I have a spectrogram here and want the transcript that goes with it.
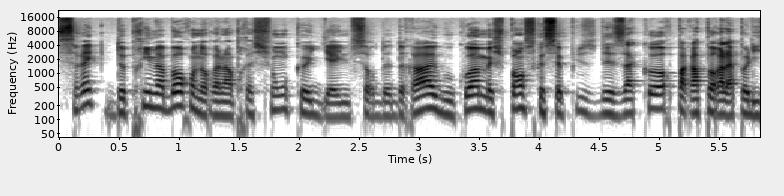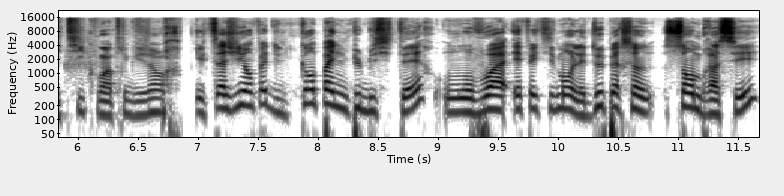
c'est vrai que de prime abord, on aurait l'impression qu'il y a une sorte de drague ou quoi, mais je pense que c'est plus des accords par rapport à la politique ou un truc du genre. Il s'agit en fait d'une campagne publicitaire où on voit effectivement les deux personnes s'embrasser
